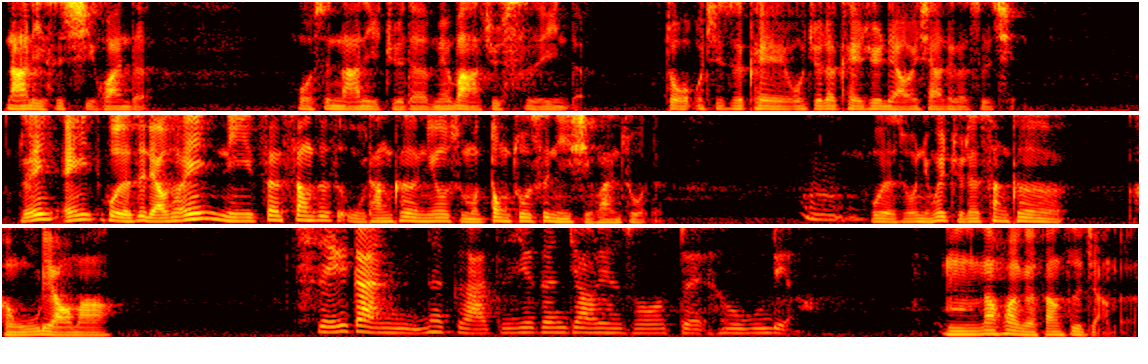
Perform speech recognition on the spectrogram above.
哪里是喜欢的，或是哪里觉得没有办法去适应的？就我其实可以，我觉得可以去聊一下这个事情。”对，哎，或者是聊说，哎，你在上次是五堂课，你有什么动作是你喜欢做的？嗯，或者说你会觉得上课很无聊吗？谁敢那个啊？直接跟教练说，对，很无聊。嗯，那换个方式讲的，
